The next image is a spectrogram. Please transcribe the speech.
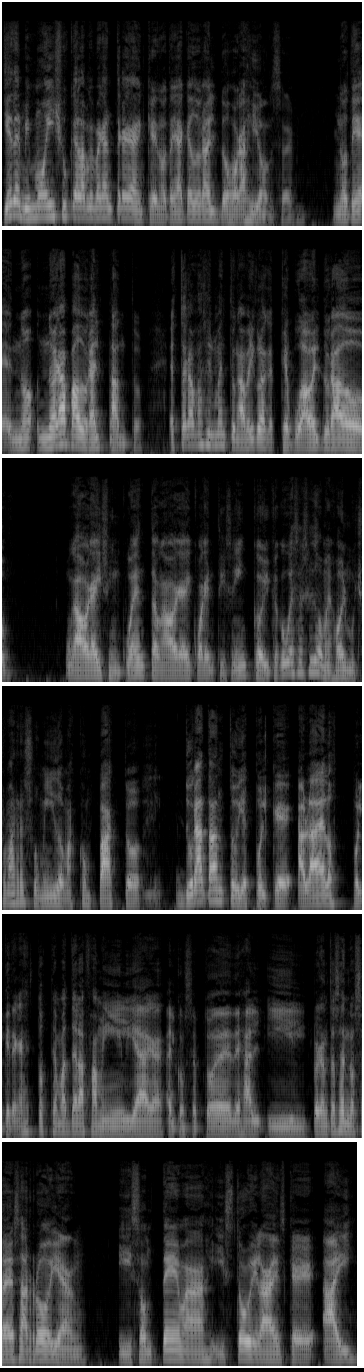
Tiene el mismo issue que la primera entrega en que no tenía que durar 2 horas y 11. No, tiene, no, no era para durar tanto. Esto era fácilmente una película que, que pudo haber durado una hora y 50, una hora y 45. Y creo que hubiese sido mejor, mucho más resumido, más compacto. Dura tanto y es porque habla de los. Porque tengas estos temas de la familia, el concepto de dejar ir. Pero entonces no se desarrollan y son temas y storylines que hay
